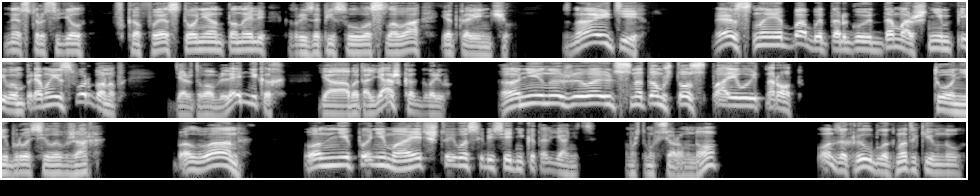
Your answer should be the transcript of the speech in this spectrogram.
Нестор сидел в кафе с Тони Антонелли, который записывал его слова и откровенничал. «Знаете, местные бабы торгуют домашним пивом прямо из фургонов, держат его в ледниках, я об итальяшках говорю. Они наживаются на том, что спаивают народ». Тони бросила в жар. «Болван! Он не понимает, что его собеседник итальянец. А может, ему все равно?» Он закрыл блокнот и кивнул.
